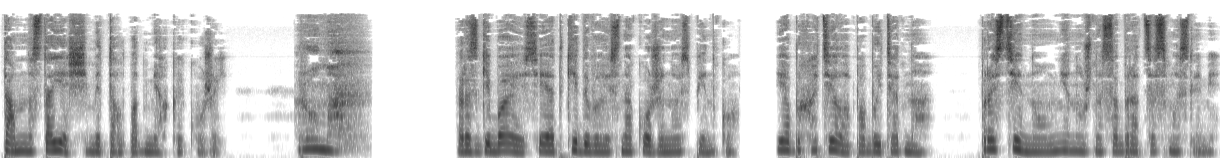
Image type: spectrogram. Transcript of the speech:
Там настоящий металл под мягкой кожей. «Рома...» Разгибаюсь и откидываюсь на кожаную спинку. Я бы хотела побыть одна. Прости, но мне нужно собраться с мыслями.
